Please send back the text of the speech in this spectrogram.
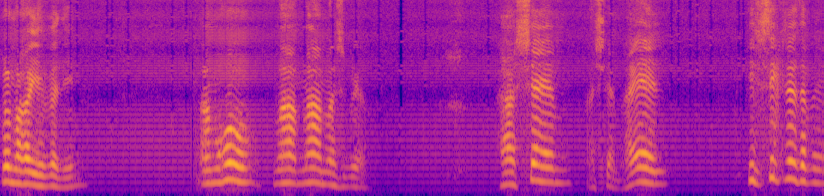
כלומר היוונים, אמרו, מה, מה המשבר? השם, השם, האל, הפסיק לדבר.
